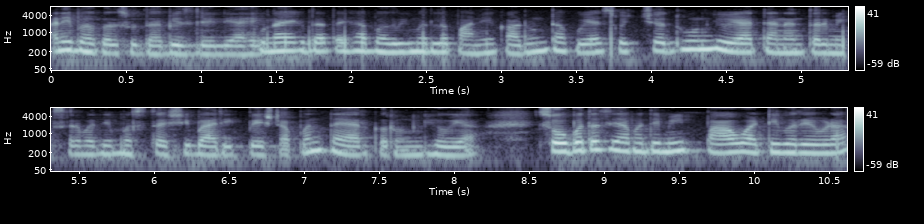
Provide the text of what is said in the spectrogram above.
आणि भगरसुद्धा भिजलेली आहे. पुन्हा एकदा तर ह्या भगरीमधलं पाणी काढून टाकूया स्वच्छ धुवून घेऊया त्यानंतर मिक्सरमध्ये मस्त अशी बारीक पेस्ट आपण तयार करून घेऊया. सोबतच यामध्ये मी पाव वाटीवर एवढा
